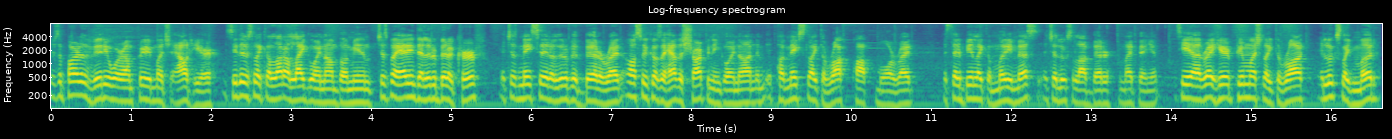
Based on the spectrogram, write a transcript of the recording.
There's a part of the video where I'm pretty much out here. See, there's like a lot of light going on, but I mean, just by adding that little bit of curve, it just makes it a little bit better, right? Also because I have the sharpening going on, it makes like the rock pop more, right? Instead of being like a muddy mess, it just looks a lot better, in my opinion. See, uh, right here, pretty much like the rock, it looks like mud,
